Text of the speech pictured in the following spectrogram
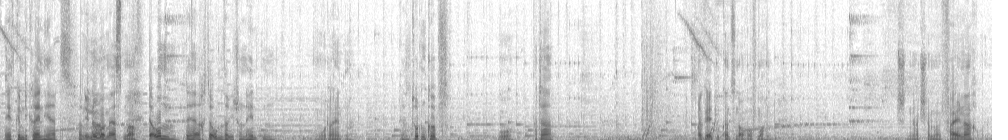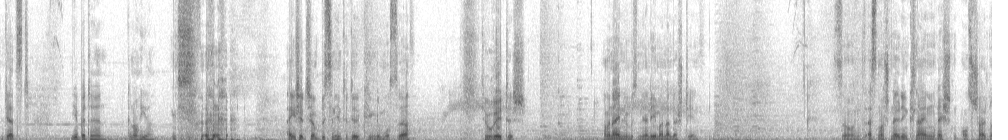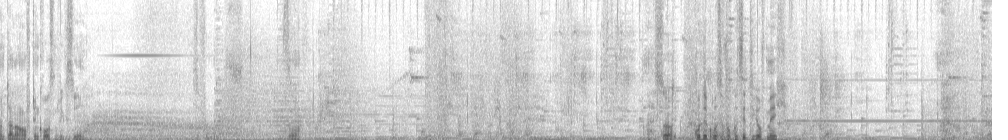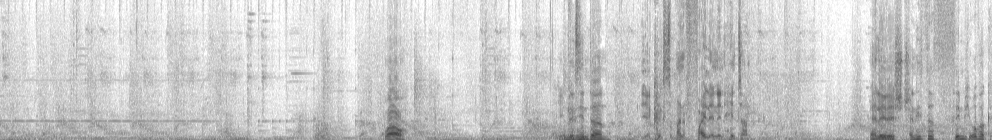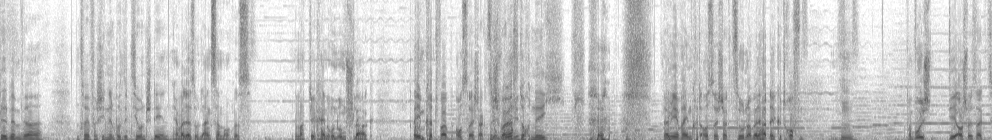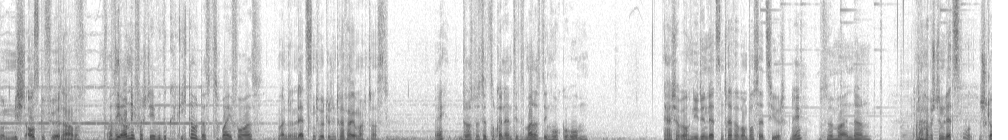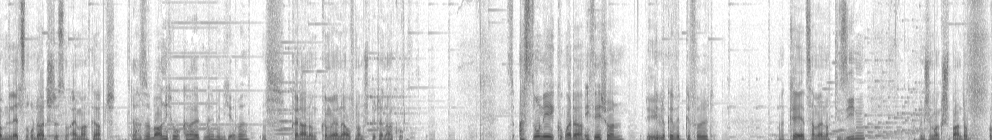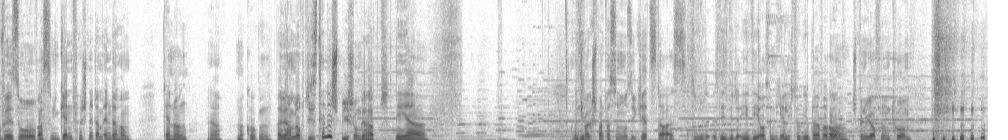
Nee, jetzt geben die kein Herz. Klar. nur beim ersten Mal. Da oben. Der, ach, da oben sage ich schon. Da hinten. Wo, da hinten? Da ist ein Totenkopf. Wo? Ah, da. Okay, du kannst ihn auch aufmachen. Schnapp schnell mal einen Pfeil nach. Und jetzt... Hier bitte hin. Genau hier. Eigentlich hätte ich ja ein bisschen hinter dir hingemusst, oder? Theoretisch. Aber nein, wir müssen ja nebeneinander stehen. So, und jetzt erstmal schnell den kleinen rechten ausschalten und dann auch auf den großen fixieren. So. so. Gut, gut, der Große fokussiert sich auf mich. Wow. Hier In den du, Hintern. hier kriegst du meine Pfeile in den Hintern. Erledigt. Eigentlich ist das ziemlich Overkill, wenn wir in zwei verschiedenen Positionen stehen. Ja, weil er so langsam auch ist. Er macht ja keinen Rundumschlag. Bei ihm gerade war Ausweichaktion. Du schwörst doch nicht. Bei mir war eben gerade Ausweichaktion, aber er hat nicht getroffen. Hm. Obwohl ich die Ausweichaktion nicht ausgeführt habe. Was ich auch nicht verstehe, wieso krieg ich da das zwei Force? Weil du den letzten tödlichen Treffer gemacht hast. Ey, du hast bis jetzt noch kein einziges Mal das Ding hochgehoben. Ja, ich habe auch nie den letzten Treffer beim Boss erzielt. Ne? Müssen wir mal ändern. Oder habe ich den letzten? Ich glaube, in der letzten Runde hatte ich das einmal gehabt. Da hast du aber auch nicht hochgehalten, wenn ich mich nicht irre. Keine Ahnung, können wir ja in der Aufnahme später nachgucken. So, ach so, nee, guck mal da. Ich sehe schon. Die, Die- Lücke wird gefüllt. Okay, jetzt haben wir noch die sieben. Bin schon mal gespannt, ob, ob wir so was im Gen-Verschnitt am Ende haben. Genong? Ja. Mal gucken. Weil wir haben doch dieses Tennisspiel schon gehabt. Ja, ja. Bin ich mal gespannt, was für eine Musik jetzt da ist. Es sieht wieder, easy aus, wenn ich ehrlich zugeben darf, aber... Oh, ich bin wieder auf einem Turm.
